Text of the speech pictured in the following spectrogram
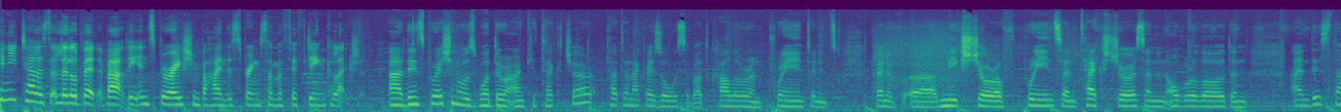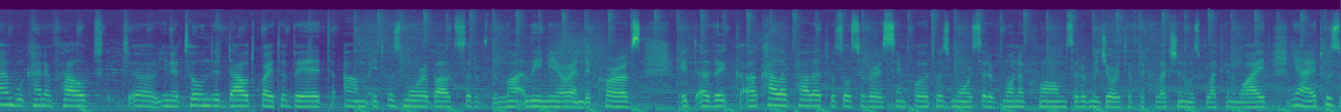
Can you tell us a little bit about the inspiration behind the Spring Summer 15 collection? Uh, the inspiration was modern architecture. Tata Naka is always about color and print, and it's kind of a mixture of prints and textures and an overload. And and this time we kind of held, uh, you know, toned it down quite a bit. Um, it was more about sort of the linear and the curves. It, uh, the uh, color palette was also very simple. It was more sort of monochrome. Sort of majority of the collection was black and white. Yeah, it was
